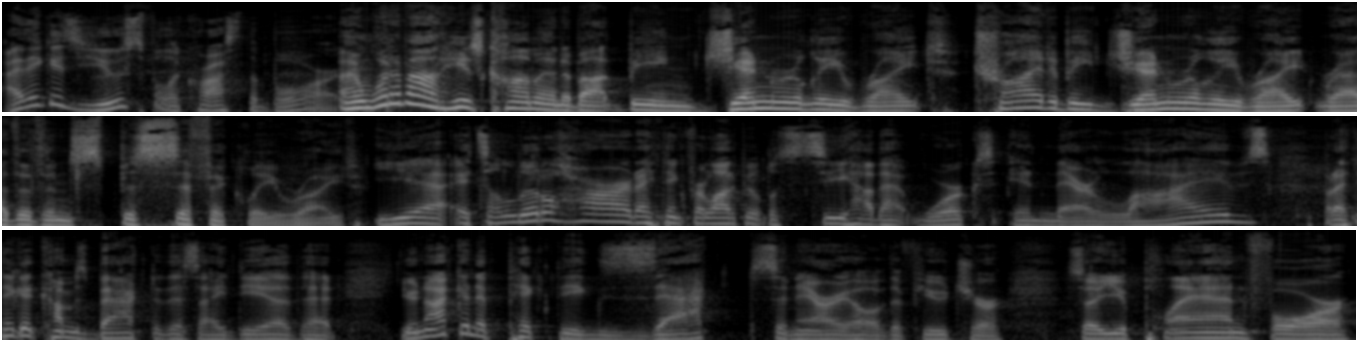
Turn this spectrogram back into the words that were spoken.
I think is useful across the board. And what about his comment about being generally right? Try to be generally right rather than specifically right. Yeah, it's a little hard, I think, for a lot of people to see how that works in their lives. But I think it comes back to this idea that you're not going to pick the exact scenario of the future. So you plan for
